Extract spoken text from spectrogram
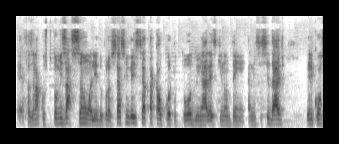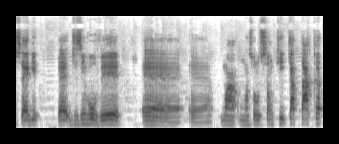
é, fazendo a customização ali do processo, em vez de se atacar o corpo todo em áreas que não tem a necessidade, ele consegue é, desenvolver é, é uma, uma solução que, que ataca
